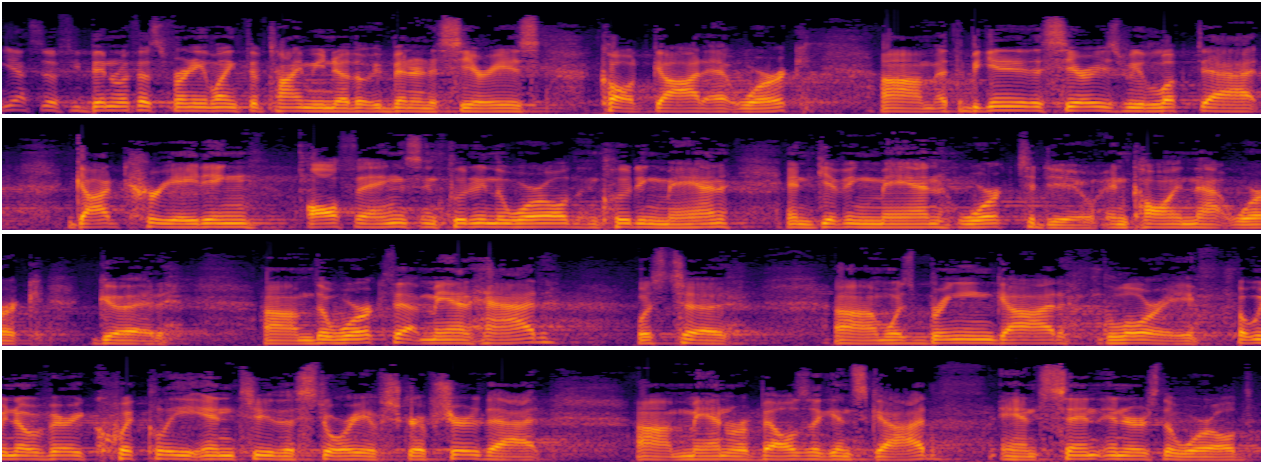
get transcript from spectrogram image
Yeah, so if you've been with us for any length of time, you know that we've been in a series called God at Work. Um, at the beginning of the series, we looked at God creating all things, including the world, including man, and giving man work to do and calling that work good. Um, the work that man had was to um, was bringing God glory, but we know very quickly into the story of Scripture that um, man rebels against God and sin enters the world,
